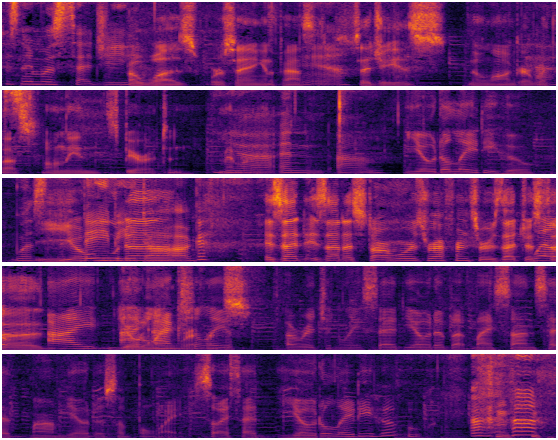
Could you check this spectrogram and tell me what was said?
His name was Seji. Oh, was we're saying in the past. Yeah. Seji is no longer with us, only in spirit and memory. yeah, and um, Yoda Lady Who. was the baby dog. Is that is that a Star Wars reference or is that just well, a I, I yodeling actually reference? Originally said Yoda, but my son said, Mom, Yoda's a boy. So I said, Yoda Lady Who.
